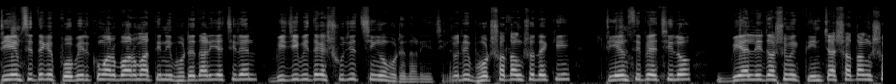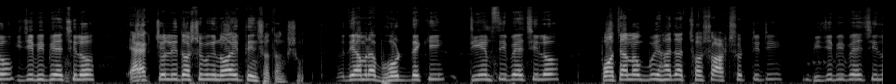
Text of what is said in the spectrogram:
টিএমসি থেকে প্রবীর কুমার বর্মা তিনি ভোটে দাঁড়িয়েছিলেন। বিজেপি থেকে সুজিত সিংহ ভোটে দাঁড়িয়েছিলেন। যদি ভোট শতাংশ দেখি, টিএমসি পেয়েছিল বিয়াল্লিশ দশমিক তিন চার শতাংশ, বিজেপি পেয়েছিল একচল্লিশ দশমিক নয় তিন শতাংশ। যদি আমরা ভোট দেখি, টিএমসি পেয়েছিল পঁচানব্বই হাজার ছশো আটষট্টিটি, বিজেপি পেয়েছিল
